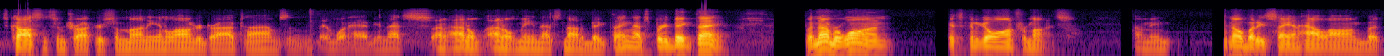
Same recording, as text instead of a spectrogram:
it's costing some truckers some money and longer drive times and, and what have you. And that's I don't I don't mean that's not a big thing. That's a pretty big thing. But number one, it's going to go on for months. I mean, nobody's saying how long, but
